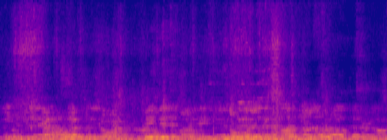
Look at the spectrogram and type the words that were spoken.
Maybe it's not better.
